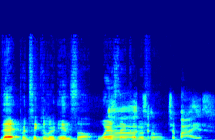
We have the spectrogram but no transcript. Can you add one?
that particular insult. Where's that Uh, coming to, from? Tobias.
